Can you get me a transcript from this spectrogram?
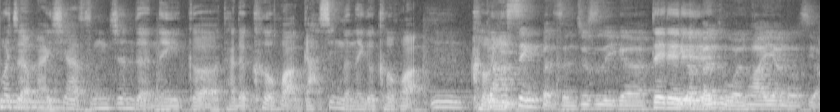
或者马来西亚风筝的那个它的刻画 i n 的那个刻画，嗯，可以。n 本身就是一个对对对本土文化一样东西哦。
